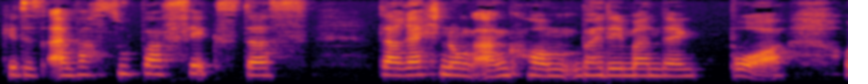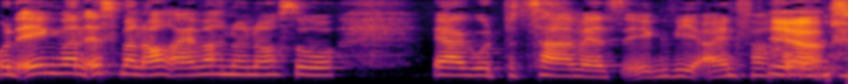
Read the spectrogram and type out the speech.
geht es einfach super fix, dass da Rechnungen ankommen, bei denen man denkt, boah. Und irgendwann ist man auch einfach nur noch so, ja gut, bezahlen wir jetzt irgendwie einfach. Ja.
